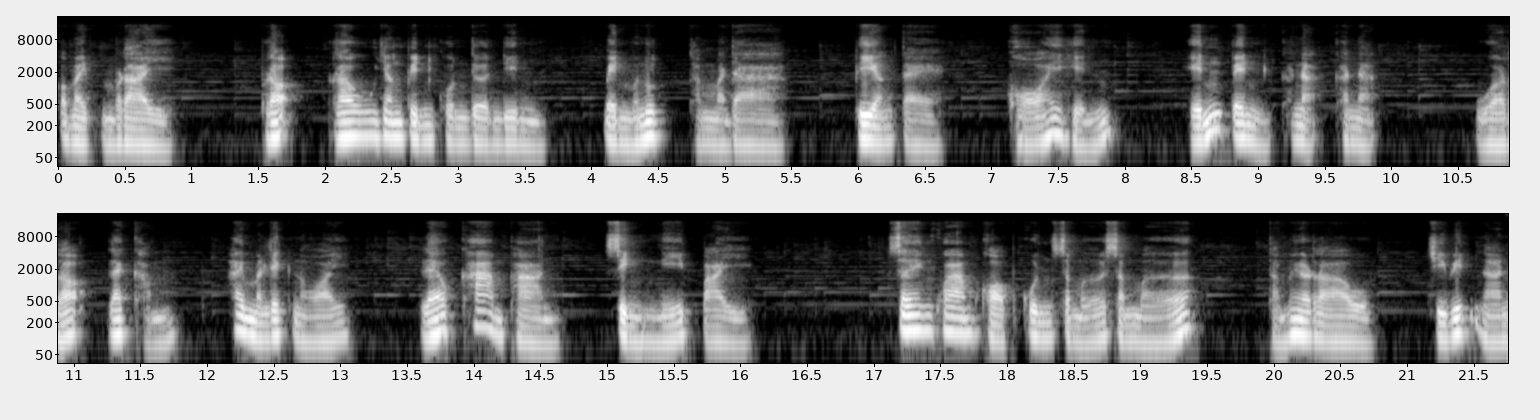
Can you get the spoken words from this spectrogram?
ก็ไม่เป็นไร เพราะเรายังเป็นคนเดินดิน เป็นมนุษย์ธรรมดา เพียงแต่ขอให้เห็น เห็นเป็นขณะขณะ หัวเราะและขำให้มันเล็กน้อย แล้วข้ามผ่านสิ่งนี้ไป แสดงความขอบคุณเสมอเสมอทำให้เราชีวิตนั้น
